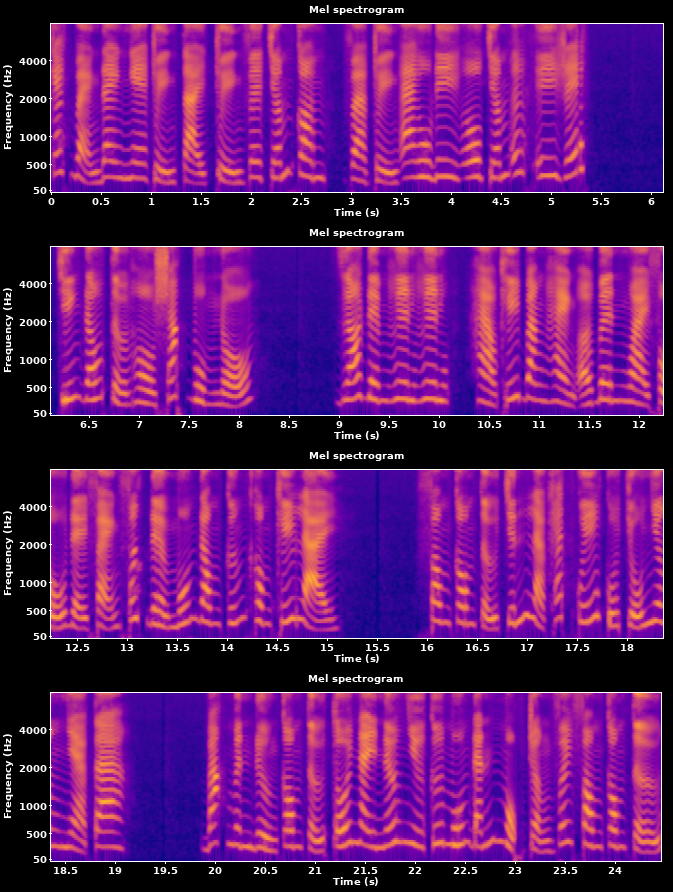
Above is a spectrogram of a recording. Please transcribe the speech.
Các bạn đang nghe truyện tại truyệnv.com và truyệnaudio.fiz. Chiến đấu tựa hồ sắp bùng nổ. Gió đêm hiên hiên, hào khí băng hàn ở bên ngoài phủ đệ phản phất đều muốn đông cứng không khí lại. Phong công tử chính là khách quý của chủ nhân nhà ta. Bắc Minh Đường công tử tối nay nếu như cứ muốn đánh một trận với Phong công tử,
